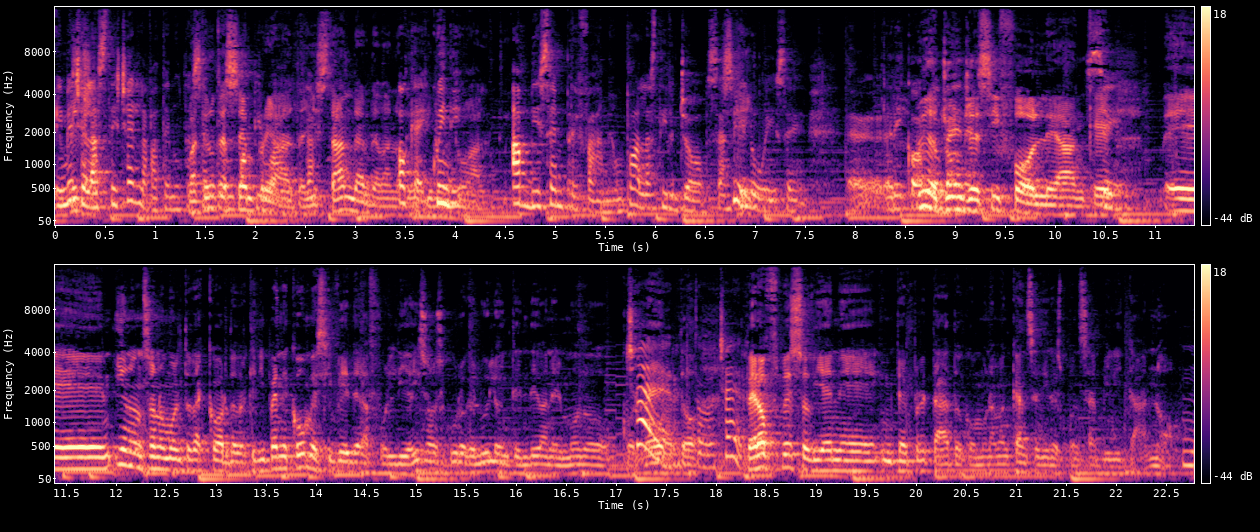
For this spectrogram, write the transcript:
Mm, Invece l'asticella va tenuta, va tenuta sempre, sempre alta, più gli standard vanno Ok, tenuti quindi molto alti. abbi sempre fame, un po' alla Steve Jobs, anche Sì. lui se eh, ricordo Lui aggiunge bene. sì folle anche. Sì. Eh, io non sono molto d'accordo perché dipende come si vede la follia. Io sono sicuro che lui lo intendeva nel modo corretto. Certo, certo. Però spesso viene interpretato come una mancanza di responsabilità. No, Mm,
